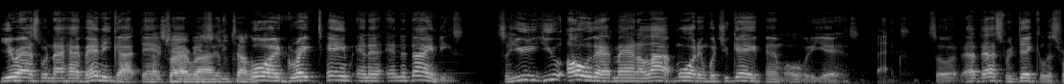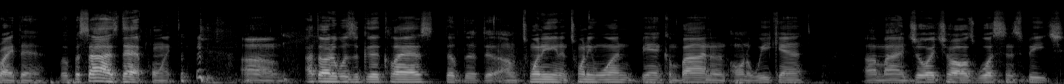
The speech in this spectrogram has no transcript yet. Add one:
your ass would not have any goddamn That's right, championships tell or a great team in the in the nineties. So you you owe that man a lot more than what you gave him over the years. facts. So that, that's ridiculous right there. But besides that point, um, I thought it was a good class. The the, the um, 20 and the 21 being combined on, on a weekend. Um, I enjoyed Charles Woodson's speech.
